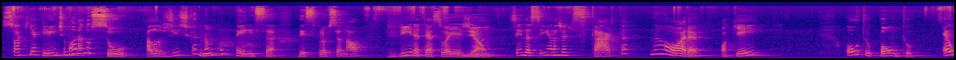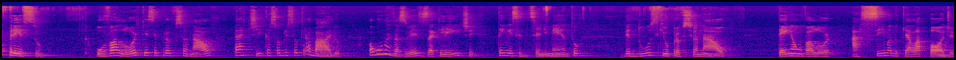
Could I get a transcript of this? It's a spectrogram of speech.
só que a cliente mora no sul a logística não compensa desse profissional vir até a sua região. Sendo assim, ela já descarta na hora, ok? Outro ponto é o preço, o valor que esse profissional pratica sobre seu trabalho. Algumas das vezes a cliente tem esse discernimento, deduz que o profissional tenha um valor acima do que ela pode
